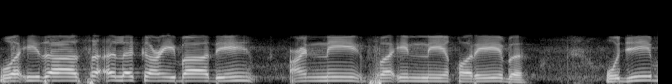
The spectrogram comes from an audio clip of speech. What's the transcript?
وإذا سألك عبادي عني فإني قريب أجيب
